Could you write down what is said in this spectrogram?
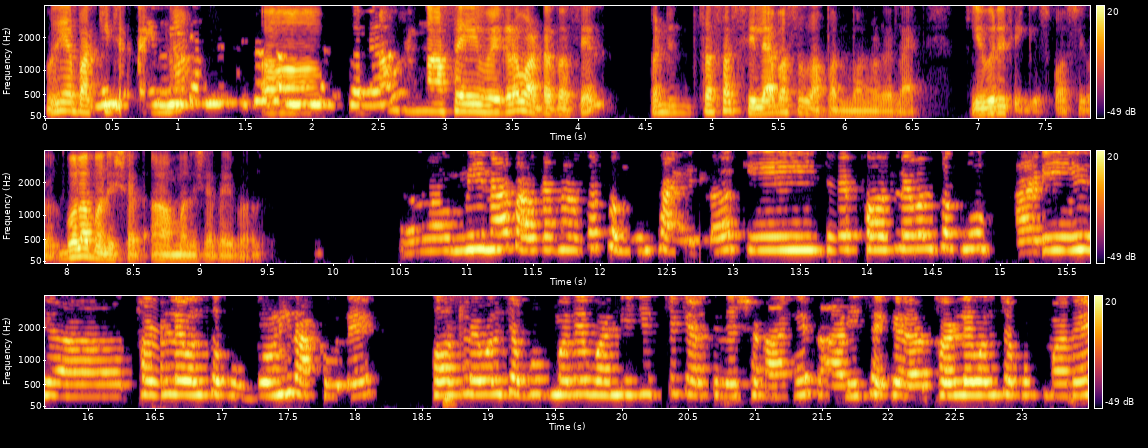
म्हणून या बाकीच्या ताईंना त्यांना असं हे वेगळं वाटत असेल पण तसा सिलेबसच आपण बनवलेला आहे. एव्हरीथिंग इज पॉसिबल बोला मनीषा हा मनीषा ताई बरोबर मी ना पालकांना असं समजून सांगितलं की जे फर्स्ट लेवलचं बुक आणि थर्ड लेवलचं बुक दोन्ही दाखवले. फर्स्ट लेवलच्या बुकमध्ये वन डिजिटचे कॅल्क्युलेशन आहेत आणि सेकंड थर्ड लेवलच्या बुकमध्ये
